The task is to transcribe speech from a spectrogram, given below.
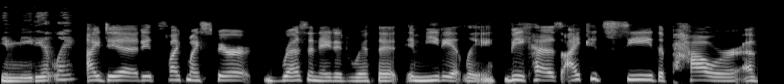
immediately? I did. It's like my spirit resonated with it immediately because I could see the power of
